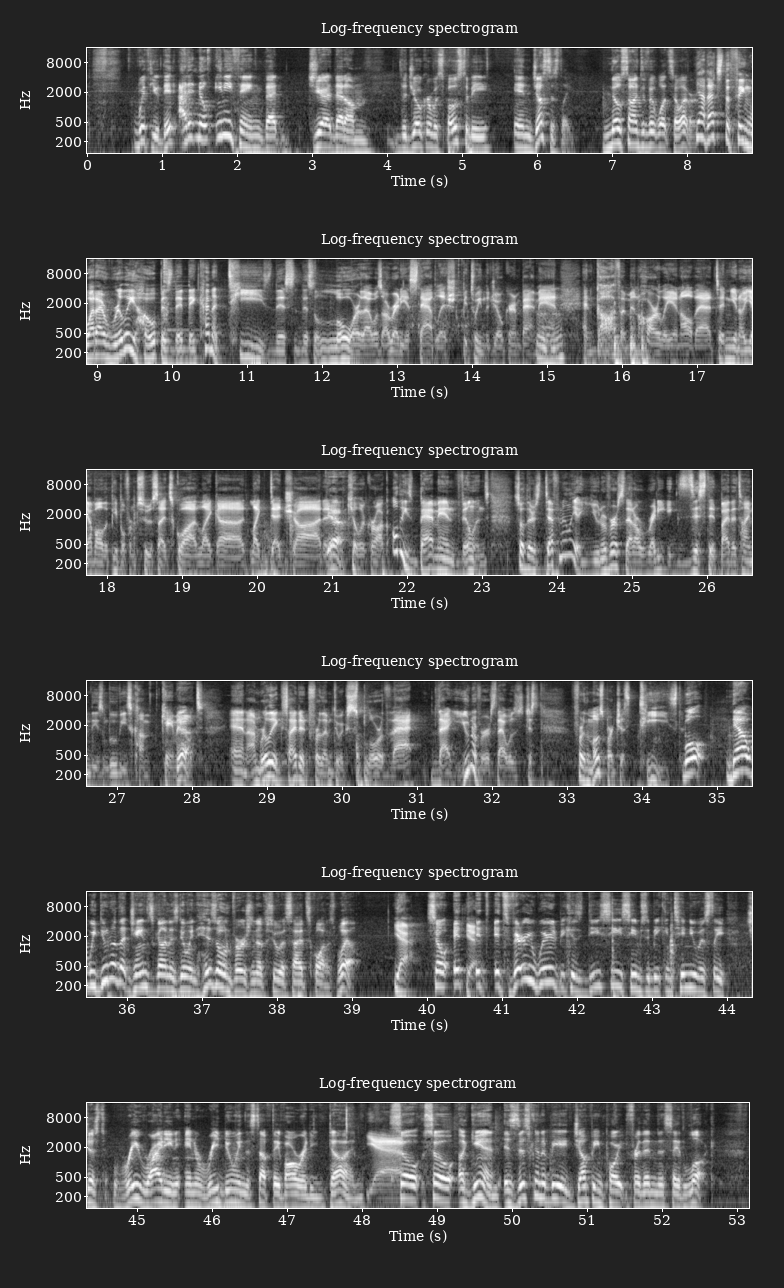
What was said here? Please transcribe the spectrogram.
with you, they, I didn't know anything that that um the Joker was supposed to be in Justice League. No signs of it whatsoever. Yeah, that's the thing. What I really hope is that they kind of tease this this lore that was already established between the Joker and Batman Mm-hmm. and Gotham and Harley and all that. And you know, you have all the people from Suicide Squad like uh like Deadshot and Yeah. Killer Croc, all these Batman villains. So there's definitely a universe that already existed by the time these movies come came Yeah. out. And I'm really excited for them to explore that that universe that was just for the most part just teased. Well, now we do know that James Gunn is doing his own version of Suicide Squad as well. Yeah. So it, Yeah. it it's very weird because DC seems to be continuously just rewriting and redoing the stuff they've already done. Yeah. So so again, is this going to be a jumping point for them to say, look,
